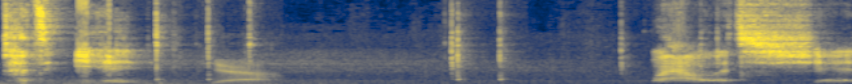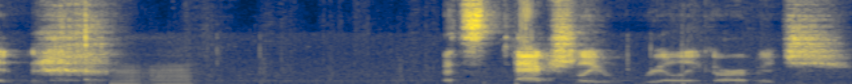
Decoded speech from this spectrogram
That's it? Yeah. Wow, that's shit. Mm-hmm. That's actually really garbage.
